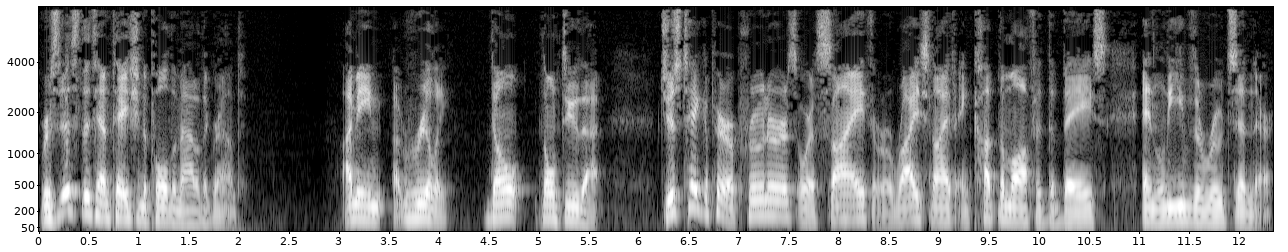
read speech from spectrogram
Resist the temptation to pull them out of the ground. I mean, really, don't, don't do that. Just take a pair of pruners or a scythe or a rice knife and cut them off at the base and leave the roots in there.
